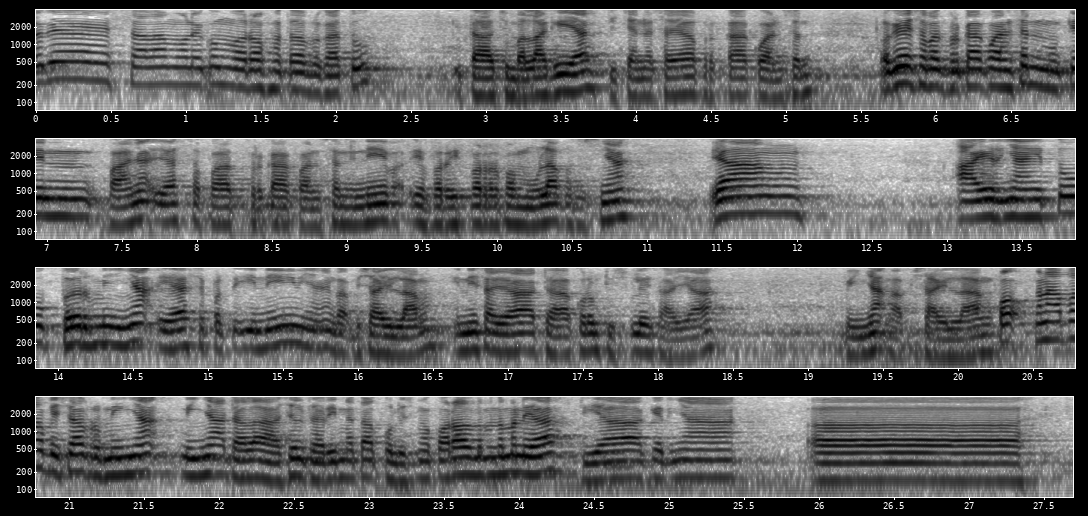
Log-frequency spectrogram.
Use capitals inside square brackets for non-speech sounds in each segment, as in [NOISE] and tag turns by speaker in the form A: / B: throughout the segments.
A: Halo guys, Assalamualaikum warahmatullahi wabarakatuh. Kita jumpa lagi ya di channel saya Berkah Kwansen Oke sobat Berkah Kwansen mungkin banyak ya sobat Berkah Kwansen ini river-river pemula khususnya Yang airnya itu berminyak ya seperti ini Minyaknya nggak bisa hilang. Ini saya ada kurung display saya. Minyak nggak bisa hilang. Kok kenapa bisa berminyak? Minyak adalah hasil dari metabolisme koral teman-teman ya. Dia akhirnya eh,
